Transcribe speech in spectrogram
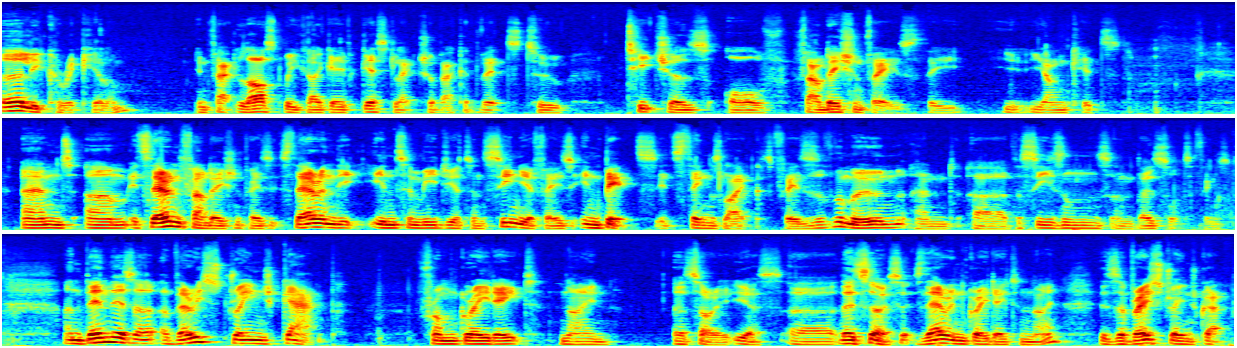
early curriculum. In fact, last week I gave a guest lecture back at WITS to teachers of foundation phase, the young kids. And um, it's there in the foundation phase, it's there in the intermediate and senior phase in bits. It's things like phases of the moon and uh, the seasons and those sorts of things. And then there's a, a very strange gap from grade 8, 9, uh, sorry, yes. Uh, there's, so, so it's there in grade 8 and 9. There's a very strange gap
